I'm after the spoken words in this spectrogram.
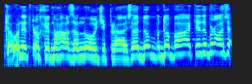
Та вони трохи нога за ногу чіпляються, до, до багаття добралися.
